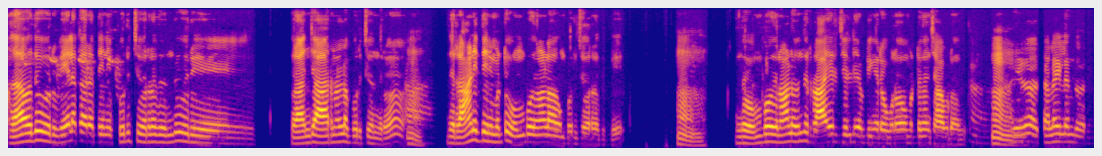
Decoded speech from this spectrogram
அதாவது ஒரு வேலைக்கார தேனி பொரிச்சு வர்றது வந்து ஒரு ஒரு அஞ்சு ஆறு நாள்ல பொரிச்சு வந்துரும். ம். இந்த ராணி தேனி மட்டும் ஒன்பது நாள் ஆகும் பொரிச்சு வர்றதுக்கு. இந்த ஒன்பது நாள் வந்து ராயல் ஜெல்லி அப்படிங்கிற உணவை மட்டும் தான் சாப்பிடும் அது. தலையில இருந்து வரும்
